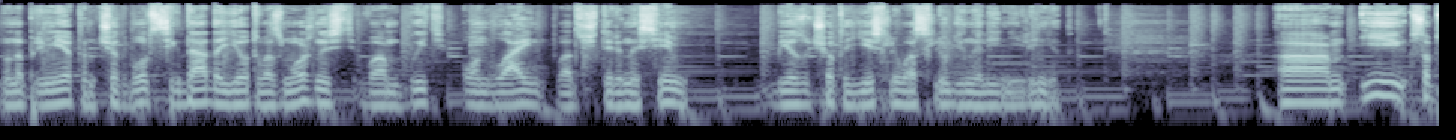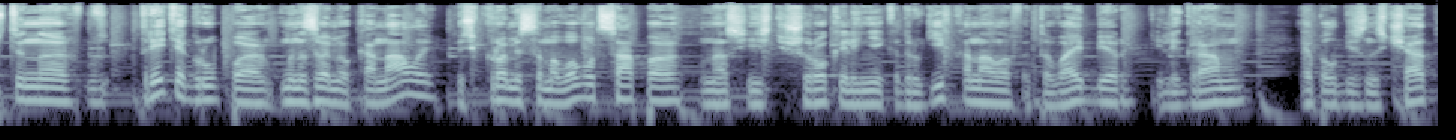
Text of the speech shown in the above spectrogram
Ну, например, там чат-бот всегда дает возможность вам быть онлайн 24 на 7, без учета, есть ли у вас люди на линии или нет. И, собственно, третья группа, мы называем ее каналы. То есть, кроме самого WhatsApp, у нас есть широкая линейка других каналов. Это Viber, Telegram, Apple Business Chat.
